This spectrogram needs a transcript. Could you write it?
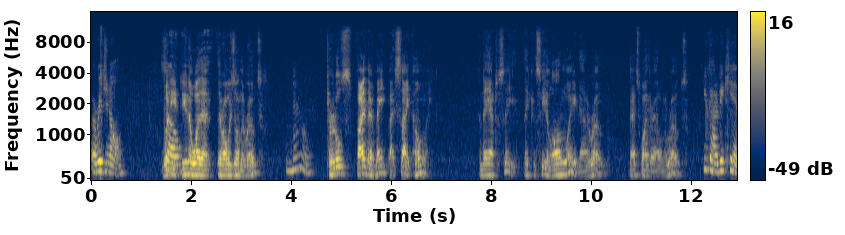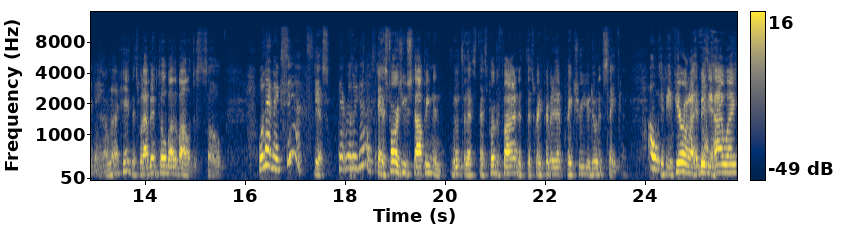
original. What, do you, do you know why that, they're always on the roads? No. Turtles find their mate by sight only. And they have to see, they can see a long way down a road. That's why they're out on the roads. You gotta be kidding. I'm not kidding, that's what I've been told by the biologists, so, Well, that makes sense. yes. That really does. And as far as you stopping and moving, that's, that's perfectly fine, that, that's great for everybody, make sure you're doing it safely. Oh, If, if you're on a busy highway,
